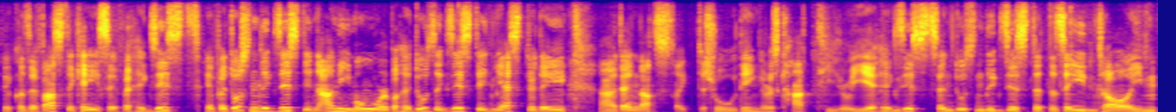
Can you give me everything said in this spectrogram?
Because if that's the case, if it exists, if it doesn't exist in anymore, but it does exist in yesterday, uh, then that's like the Schrodinger's cat theory. It exists and doesn't exist at the same time.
